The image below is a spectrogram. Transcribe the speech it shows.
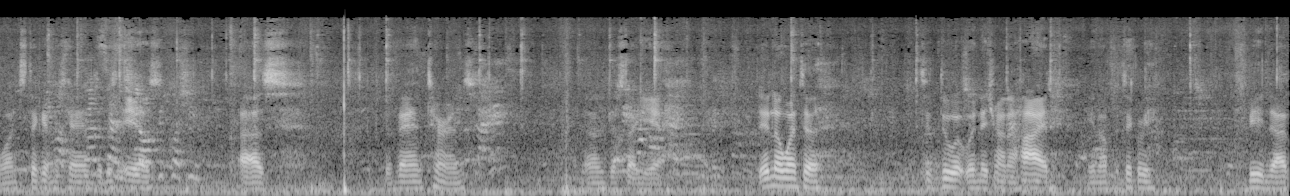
one sticking his hands in his ears as the van turns. And I'm just like, yeah. They know when to to do it when they're trying to hide, you know, particularly being that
